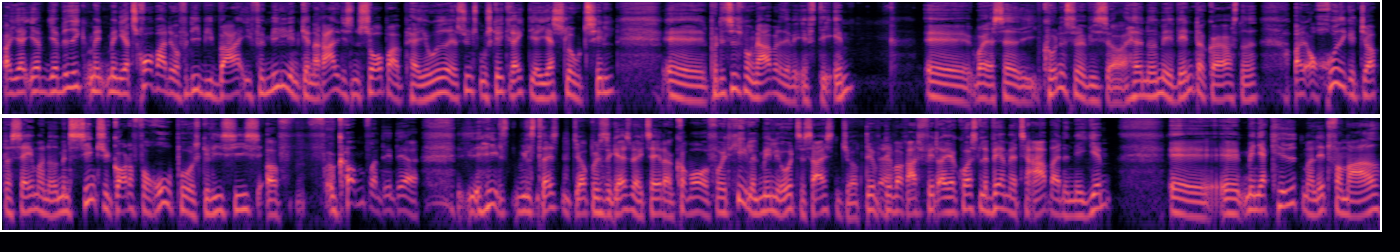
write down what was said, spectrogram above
og jeg, jeg, jeg ved ikke, men, men jeg tror bare, det var fordi, vi var i familien generelt i sådan en sårbar periode, jeg synes måske ikke rigtigt, at jeg slog til. Øh, på det tidspunkt arbejdede jeg ved FDM, øh, hvor jeg sad i kundeservice og havde noget med event at gøre og sådan noget. Og overhovedet ikke et job, der sagde mig noget, men sindssygt godt at få ro på, skal lige sige, og f- komme fra det der helt vildt stressende job på Øster Gasværk Teater og komme over og få et helt almindeligt 8-16 job. Det, ja. det var ret fedt, og jeg kunne også lade være med at tage arbejdet med hjem. Øh, øh, men jeg kedede mig lidt for meget.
